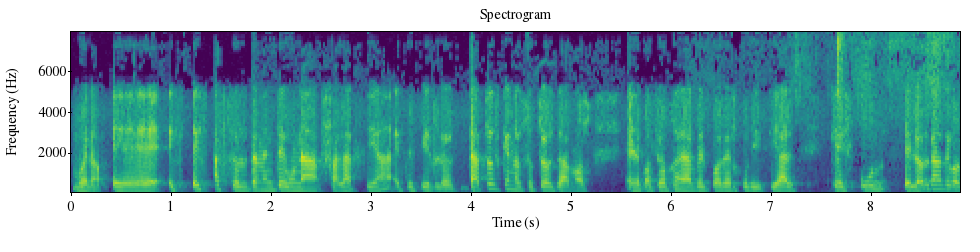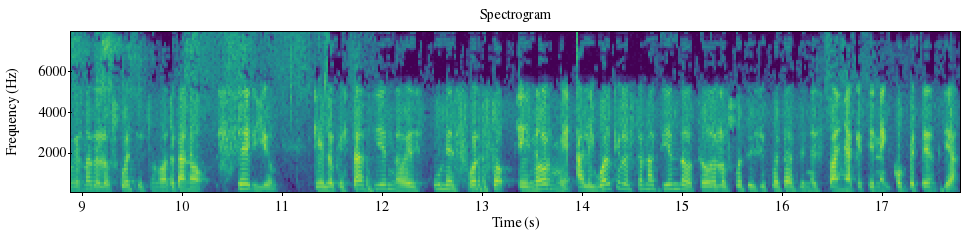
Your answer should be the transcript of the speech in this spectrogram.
Bueno, es, es, absolutamente una falacia, es decir, los datos que nosotros damos en el Consejo General del Poder Judicial que es un, el órgano de gobierno de los jueces, un órgano serio, que lo que está haciendo es un esfuerzo enorme, al igual que lo están haciendo todos los jueces y juezas en España que tienen competencia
